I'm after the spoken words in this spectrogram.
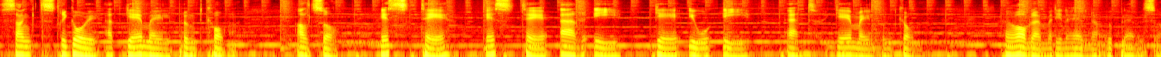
sanktstrigoi.gmail.com Alltså st strigoi at gmail.com Hör av dig med dina egna upplevelser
